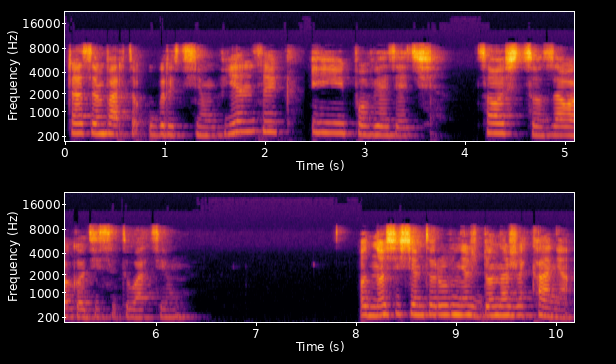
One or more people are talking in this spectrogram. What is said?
Czasem warto ugryźć się w język i powiedzieć coś, co załagodzi sytuację. Odnosi się to również do narzekania.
